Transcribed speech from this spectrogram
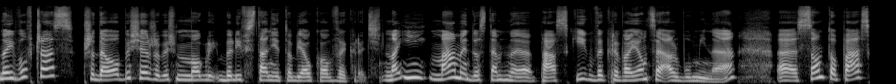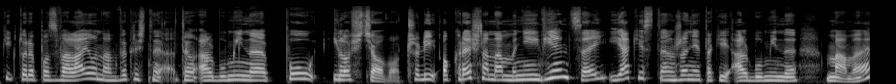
No i wówczas przydałoby się, żebyśmy mogli, byli w stanie to białko wykryć. No i mamy dostępne paski wykrywające albuminę. E, są to paski, które pozwalają nam wykryć tę, tę albuminę półoilościowo, czyli określa nam mniej więcej, jakie stężenie takiej albuminy mamy.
